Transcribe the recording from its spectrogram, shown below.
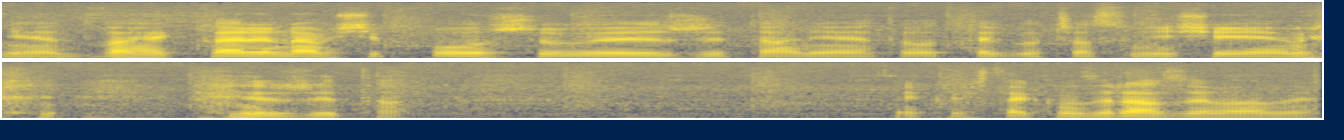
nie, 2 hektary nam się położyły żyta, nie? To od tego czasu nie siejemy żyta. Jakoś taką zrazę mamy.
